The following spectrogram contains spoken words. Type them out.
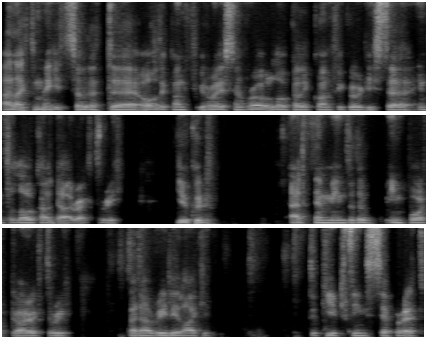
I like to make it so that uh, all the configuration locally configured is uh, in the local directory. You could add them into the import directory, but I really like it to keep things separate.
